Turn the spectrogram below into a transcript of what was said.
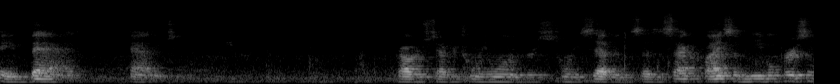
a bad attitude. Proverbs chapter 21, verse 27 says, The sacrifice of an evil person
